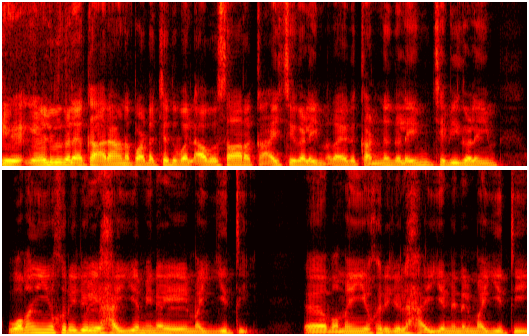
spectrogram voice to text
കേൾവികളെയൊക്കെ ആരാണ് പടച്ചത്? വൽ അവസാറ കാഴ്ചകളെയും അതായത് കണ്ണുകളെയും ചെവികളെയും ഒമയുഹ്രിജുൽ ഹയ്യ മിനൽ മയ്യത്തി. വമയുഹ്രിജുൽ ഹയ്യ മിനൽ മയ്യത്തി.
